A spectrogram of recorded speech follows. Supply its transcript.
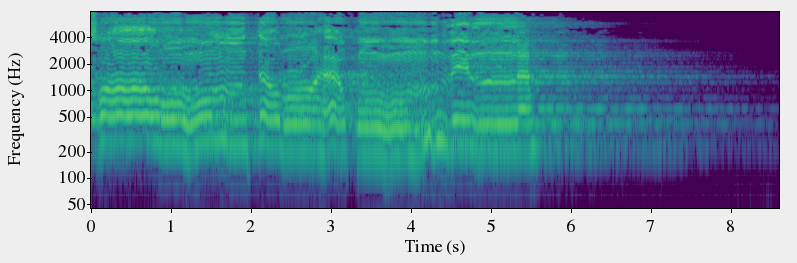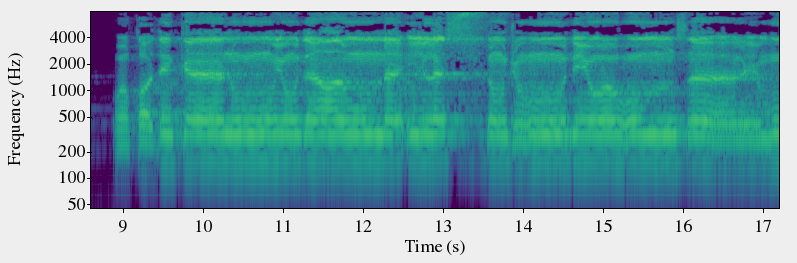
أبصارهم ترهقهم ذلة. وقد كانوا يدعون إلى السجود وهم سالمون.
